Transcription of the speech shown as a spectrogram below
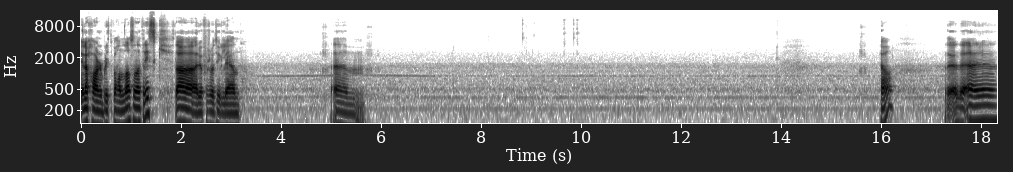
eller har han blitt behandla så han er frisk? Da er det jo for så vidt hyggelig igjen. Um, ja. Det, det er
